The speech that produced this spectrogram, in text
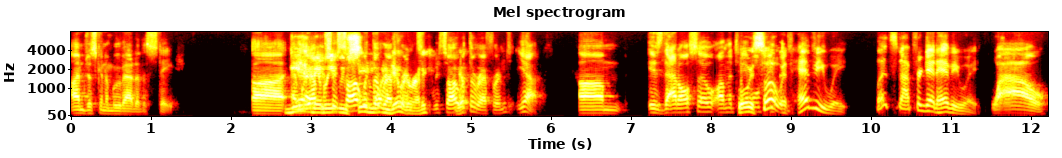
I'm just going to move out of the state. Uh, and Yeah, I mean, we- obviously we've saw it seen with the one do it reference. already. We saw it Yep. with the reference. Yeah. Um, is that also on the table? Well, we saw it with heavyweight. Let's not forget heavyweight. Wow.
